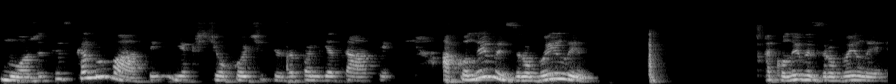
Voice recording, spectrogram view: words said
можете сканувати, якщо хочете запам'ятати. А коли ви зробили а коли ви зробили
